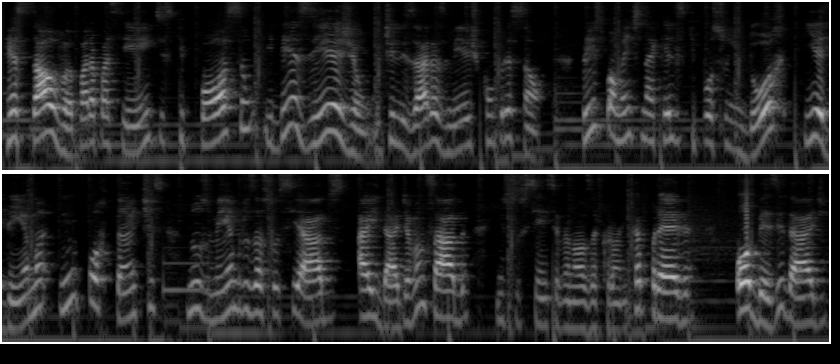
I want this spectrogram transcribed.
Ressalva para pacientes que possam e desejam utilizar as meias de compressão, principalmente naqueles que possuem dor e edema importantes nos membros associados à idade avançada, insuficiência venosa crônica prévia, obesidade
